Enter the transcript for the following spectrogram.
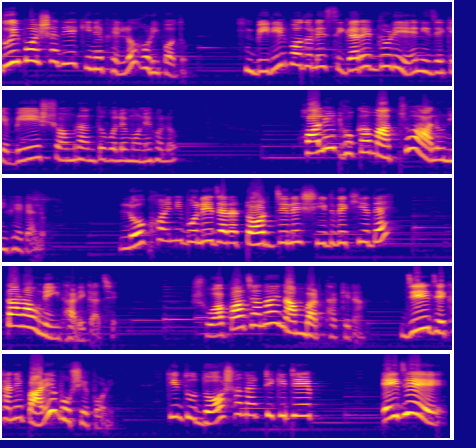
দুই পয়সা দিয়ে কিনে ফেলল হরিপদ। বিড়ির বদলে সিগারেট ধরিয়ে নিজেকে বেশ সম্ভ্রান্ত বলে মনে হলো। হলে ঢোকা মাত্র আলো নিভে গেল। লোক হয়নি বলে যারা টর্চ জেলে সিট দেখিয়ে দেয়, তারাও নেই ধারে কাছে। সোয়া পাঁচ আনায় নাম্বার থাকে না, যে যেখানে পারে বসে পড়ে। কিন্তু দশ আনার টিকিটে, এই যে,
